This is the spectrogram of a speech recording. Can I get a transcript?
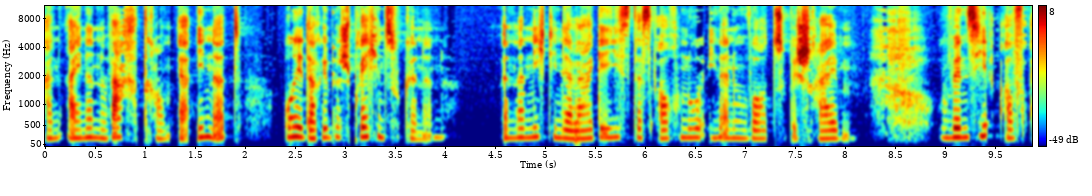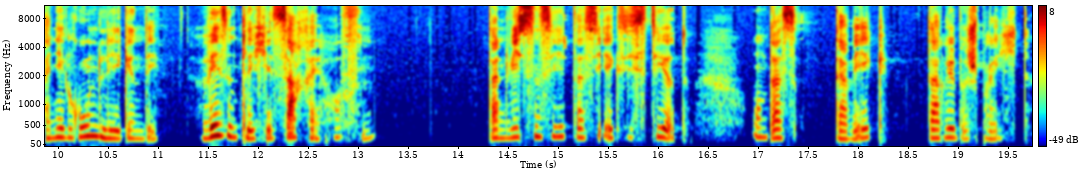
an einen Wachtraum erinnert, ohne darüber sprechen zu können, wenn man nicht in der Lage ist, das auch nur in einem Wort zu beschreiben. Und wenn sie auf eine grundlegende, wesentliche Sache hoffen, dann wissen sie, dass sie existiert und dass der Weg darüber spricht.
